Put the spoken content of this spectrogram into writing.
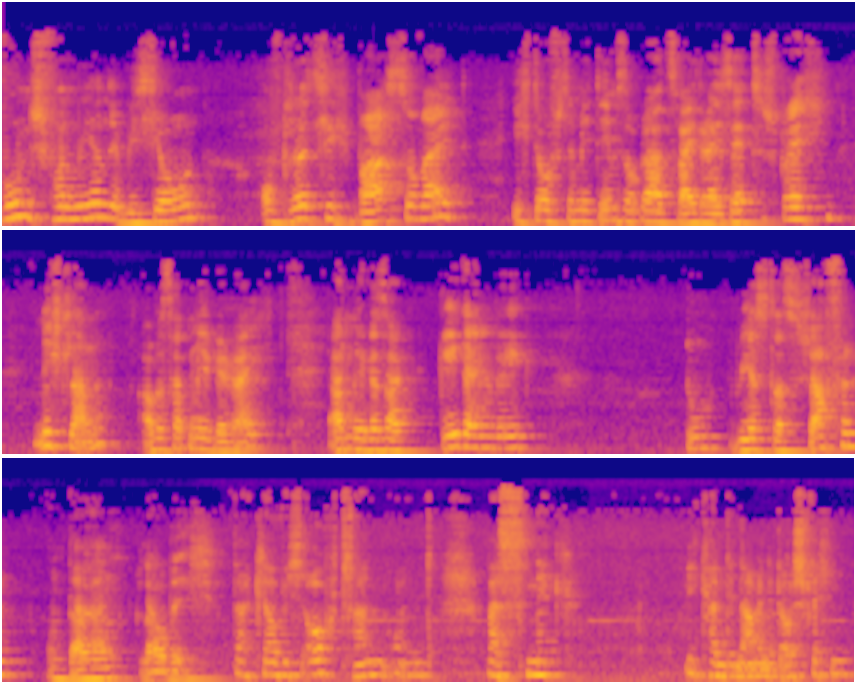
Wunsch von mir, eine Vision. Und plötzlich war es soweit. Ich durfte mit ihm sogar zwei, drei Sätze sprechen. Nicht lange, aber es hat mir gereicht. Er hat mir gesagt, geh deinen Weg, du wirst das schaffen und daran glaube ich. Da glaube ich auch dran. Und was Nick, ich kann den Namen nicht aussprechen,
